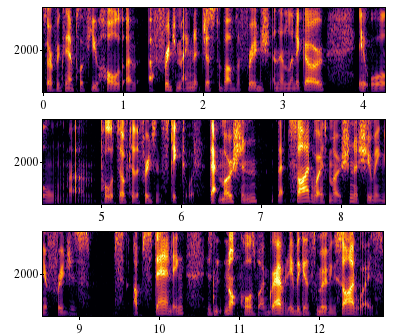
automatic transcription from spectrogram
So, for example, if you hold a, a, fridge magnet just above the fridge and then let it go, it will um, pull itself to the fridge and stick to it. That motion, that sideways motion, assuming your fridge is upstanding, is not caused by gravity because it's moving sideways.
